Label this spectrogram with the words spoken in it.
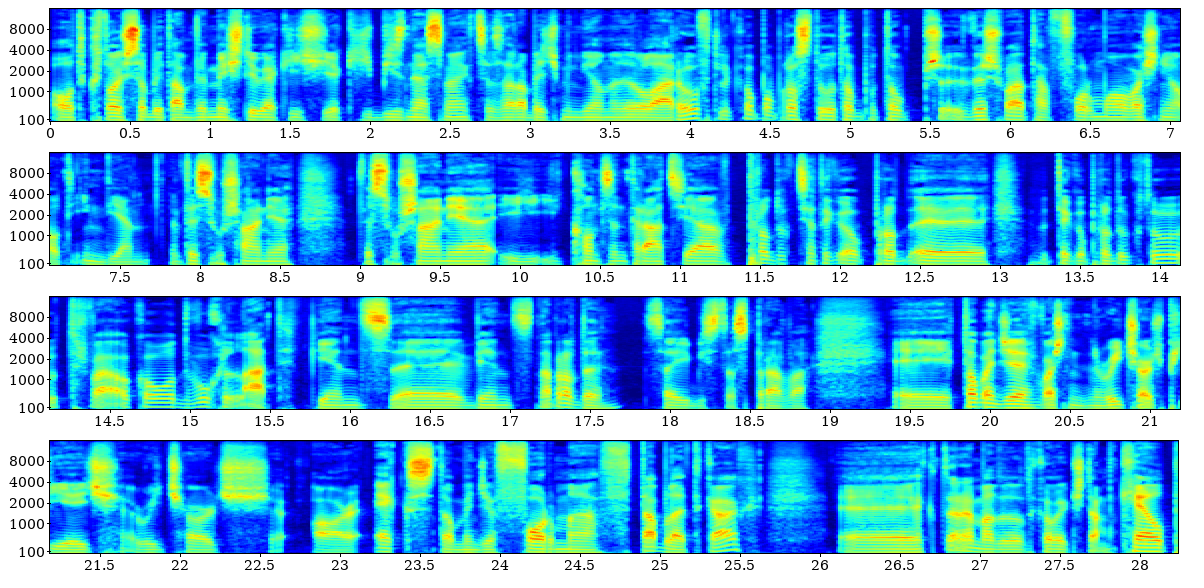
od ktoś sobie tam wymyślił, jakiś, jakiś biznesmen, chce zarabiać miliony dolarów, tylko po prostu to, to wyszła ta formuła właśnie od Indian. Wysuszanie, wysuszanie i, i koncentracja. Produkcja tego, pro, e, tego produktu trwa około dwóch lat, więc, e, więc naprawdę zajebista sprawa. E, to będzie właśnie ten Recharge PH, Recharge RX, to będzie forma w tabletkach, które ma dodatkowo jakiś tam kelp,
